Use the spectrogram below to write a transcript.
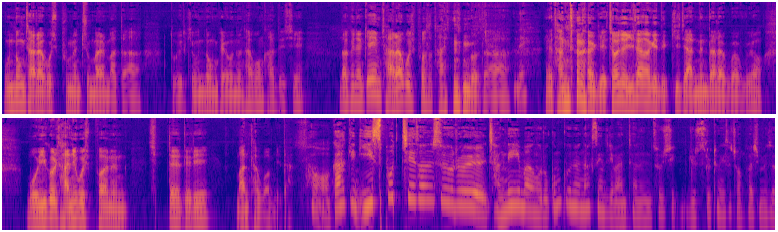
운동 잘하고 싶으면 주말마다 또 이렇게 운동 배우는 학원 가듯이 나 그냥 게임 잘하고 싶어서 다니는 거다. 네. 네, 당당하게 전혀 이상하게 느끼지 않는다라고 하고요. 뭐 이걸 다니고 싶어하는 10대들이 많다고 합니다. 어, 그러니까 하긴 e스포츠 선수를 장래희망으로 꿈꾸는 학생들이 많다는 소식 뉴스를 통해서 접하시면서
